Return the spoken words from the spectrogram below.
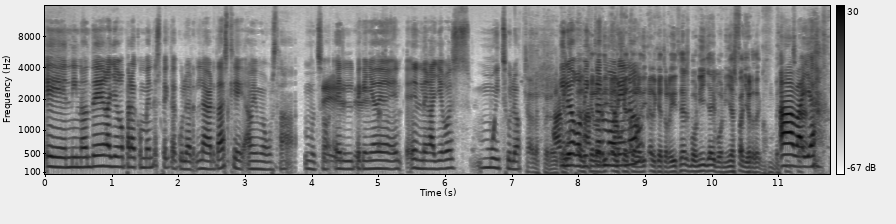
eh, el ninot de gallego para convento espectacular. La verdad es que a mí me gusta mucho. Sí, el sí. pequeño de, el, el de gallego es muy chulo. Claro, pero Y el que- luego el que Víctor lo di- el que te lo Moreno. di- El que te lo dice es Bonilla y Bonilla es fallero de convento. Ah, vaya.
